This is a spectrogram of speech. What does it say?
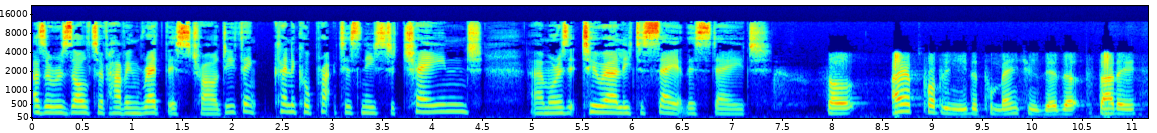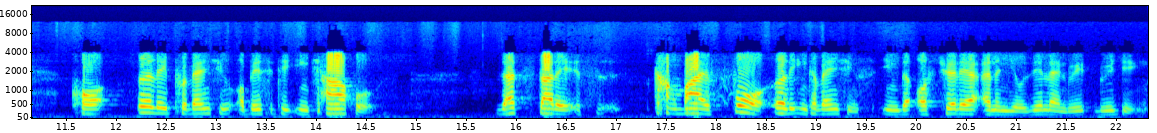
as a result of having read this trial? Do you think clinical practice needs to change, um, or is it too early to say at this stage? So I probably needed to mention there's a study called Early Prevention Obesity in Childhood. That study is combined four early interventions in the Australia and the New Zealand regions.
